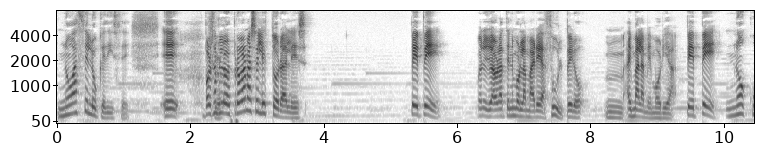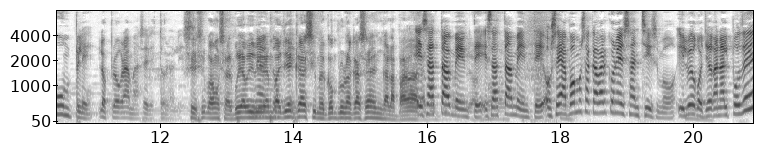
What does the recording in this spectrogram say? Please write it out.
no hace lo que dice. Eh, por ejemplo, los programas electorales. PP. Bueno, ya ahora tenemos la marea azul, pero mm, hay mala memoria. PP no cumple los programas electorales. Sí, sí, vamos a ver. Voy a vivir No, en Vallecas y me compro una casa en Galapagar. Exactamente, exactamente. O sea, vamos a acabar con el sanchismo. Y luego llegan al poder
